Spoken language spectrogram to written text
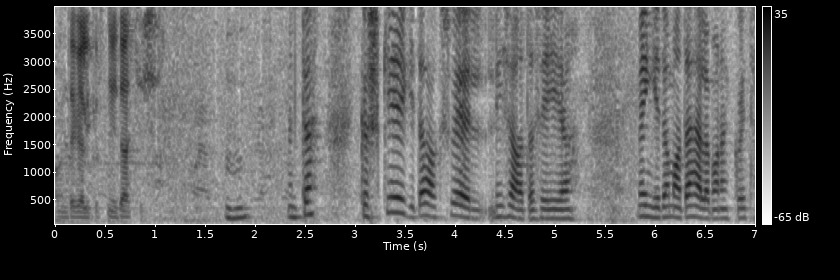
on tegelikult nii tähtis mm. -hmm. Aitäh, kas keegi tahaks veel lisada siia mingeid oma tähelepanekuid?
